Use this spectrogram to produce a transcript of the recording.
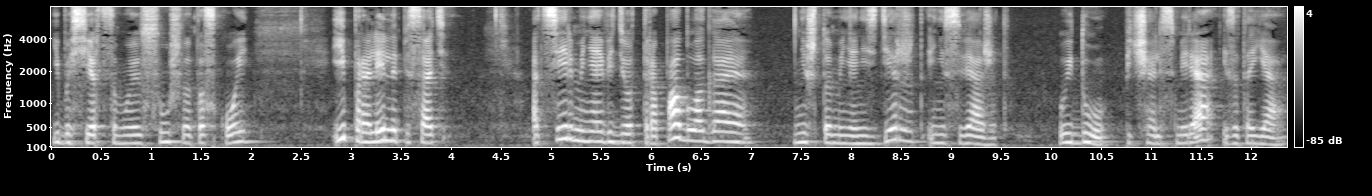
ибо сердце мое сушно тоской, и параллельно писать «Отсель меня ведет тропа благая, ничто меня не сдержит и не свяжет. Уйду, печаль смиря и затая.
